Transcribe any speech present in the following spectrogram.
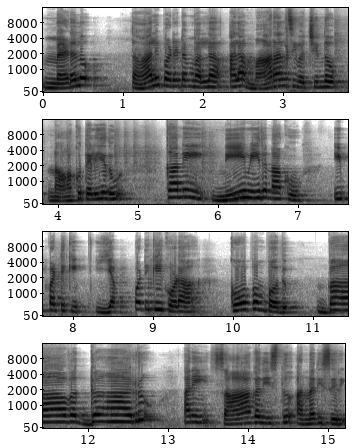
మెడలో తాలి పడటం వల్ల అలా మారాల్సి వచ్చిందో నాకు తెలియదు. కానీ నీ మీద నాకు ఇప్పటికీ ఎప్పటికీ కూడా కోపం పోదు. బావగారు అని సాగదీస్తూ అన్నది సిరి.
